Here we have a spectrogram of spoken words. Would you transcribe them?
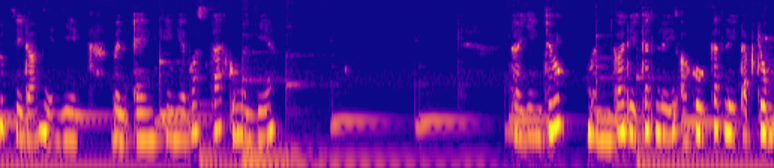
chút gì đó nhẹ nhàng, bình an khi nghe podcast của mình nhé. Thời gian trước, mình có đi cách ly ở khu cách ly tập trung.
